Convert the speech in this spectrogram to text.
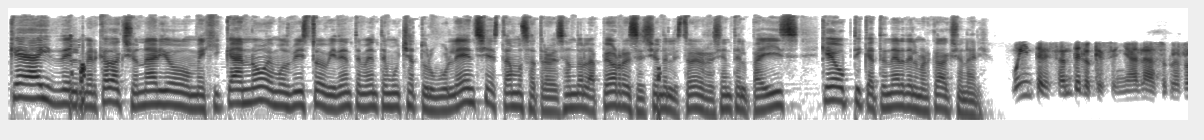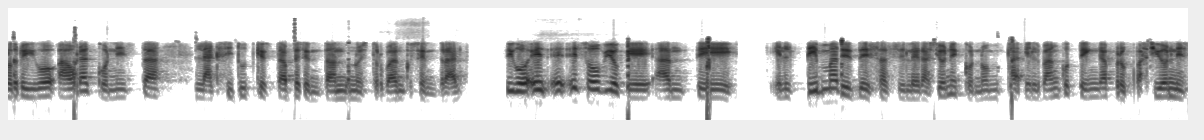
¿qué hay del mercado accionario mexicano? Hemos visto evidentemente mucha turbulencia, estamos atravesando la peor recesión de la historia reciente del país. ¿Qué óptica tener del mercado accionario? Muy interesante lo que señalas, Rodrigo, ahora con esta laxitud que está presentando nuestro Banco Central Digo, es, es obvio que ante el tema de desaceleración económica, el banco tenga preocupaciones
